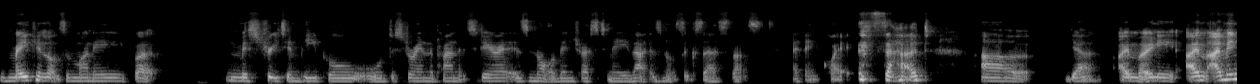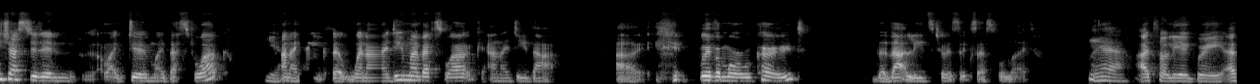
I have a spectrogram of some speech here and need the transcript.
making lots of money, but mistreating people or destroying the planet to do it is not of interest to me. That is not success. That's I think quite sad. Uh, yeah i'm only i'm i'm interested in like doing my best work yeah. and i think that when i do my best work and i do that uh, with a moral code that that leads to a successful life yeah i totally agree i,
